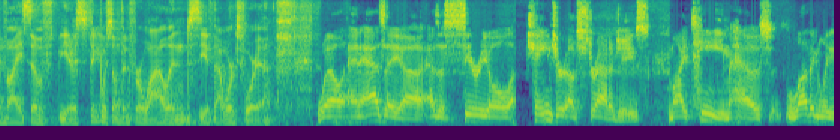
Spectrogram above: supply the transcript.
advice of you know stick with something for a while and see if that works for you. Well, and as a uh, as a serial changer of strategies, my team has lovingly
